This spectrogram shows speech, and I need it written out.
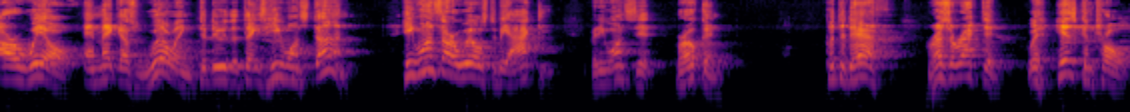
our will and make us willing to do the things He wants done. He wants our wills to be active, but He wants it broken, put to death, resurrected with His control,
